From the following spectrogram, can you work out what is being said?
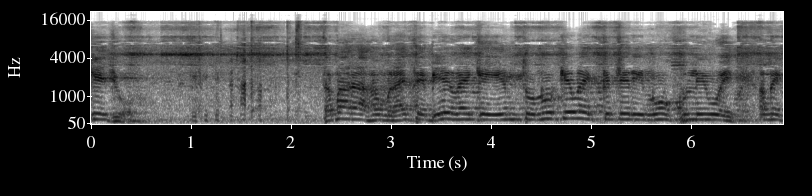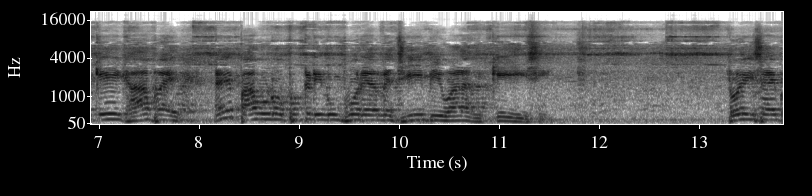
કેજો તમારા હમ રાતે બે વાગે એમ તો ન કહેવાય, કચેરી નો ખુલ્લી હોય. અમે કહે હા ભાઈ, હે, પાવડો પકડીને ઊભો રહે, અમે જીબી વાળાને કહીએ છીએ. તોય સાહેબ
